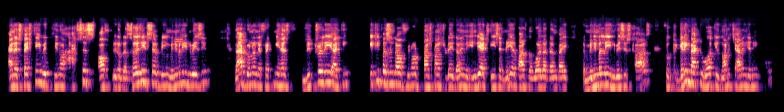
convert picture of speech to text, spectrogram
and especially with you know access of you know the surgery itself being minimally invasive, lap donor nephrectomy has literally I think 80% of you know transplants today done in India at least and many other parts of the world are done by the minimally invasive scars. So getting back to work is not a challenge anymore.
